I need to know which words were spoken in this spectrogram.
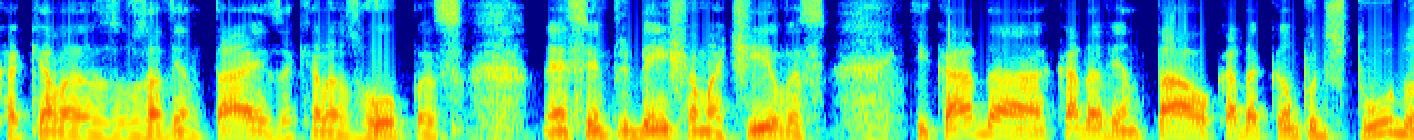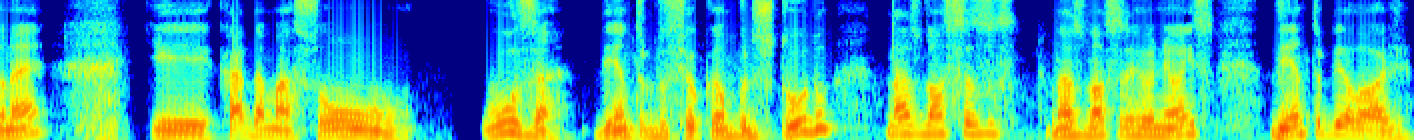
com aquelas os aventais, aquelas roupas, né, sempre bem chamativas, que cada cada avental, cada campo de estudo, né, que cada maçom usa dentro do seu campo de estudo nas nossas, nas nossas reuniões dentro de loja.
